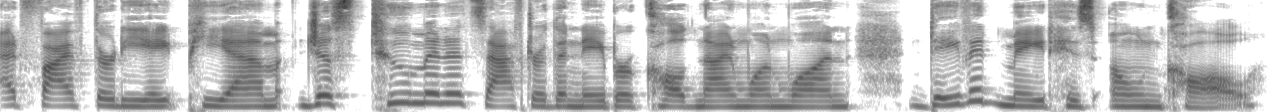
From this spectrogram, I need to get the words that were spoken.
At 5:38 p.m., just 2 minutes after the neighbor called 911, David made his own call.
